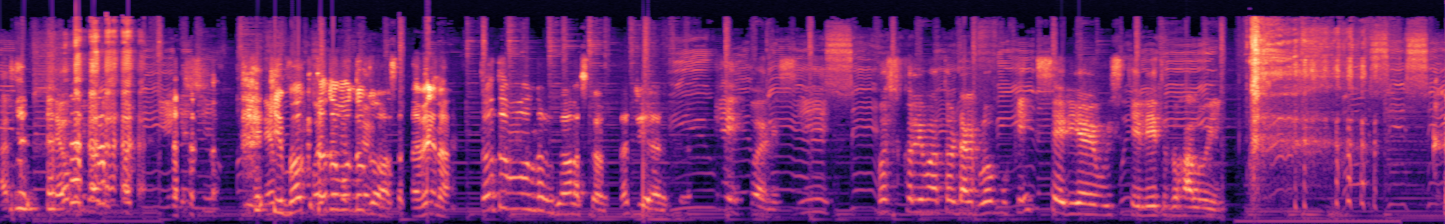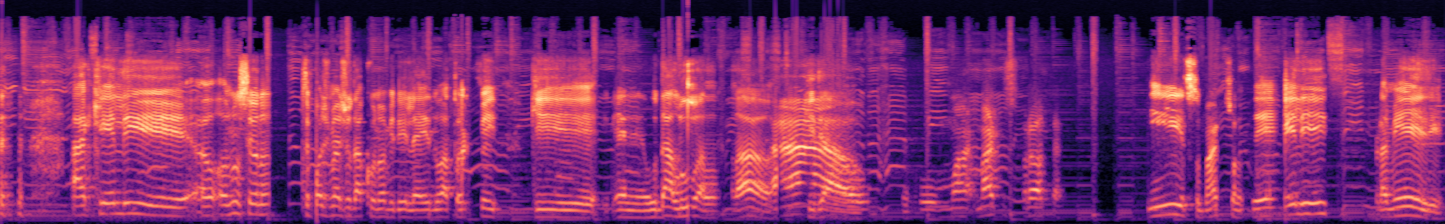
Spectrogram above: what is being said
Até o final do podcast. Que bom que todo mundo gosta, tá vendo? Todo mundo gosta, não adianta. E aí, Fanny, se fosse escolher um ator da Globo, quem que seria o esqueleto do Halloween? Aquele. Eu não sei o nome. Você pode me ajudar com o nome dele aí, do ator que fez. Que, é, o da Lua lá. Ah, queria- o, o Mar- Marcos Frota. Isso, Marcos Frota. Ele, pra mim, ele.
